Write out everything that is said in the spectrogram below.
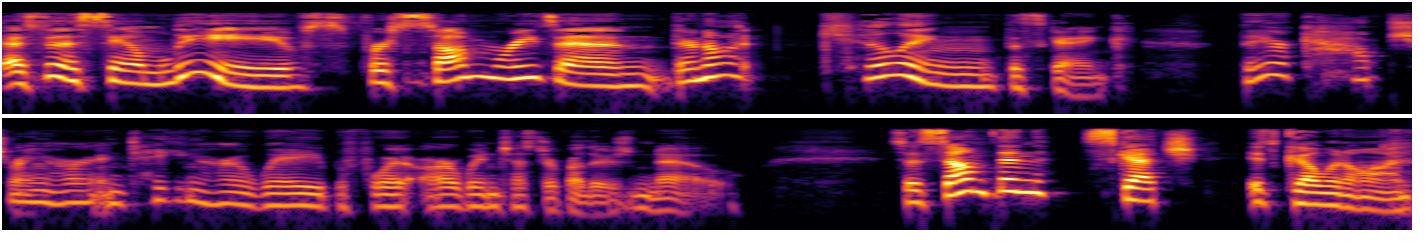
as soon as Sam leaves, for some reason, they're not killing the skank. They are capturing her and taking her away before our Winchester brothers know. So something sketch is going on.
